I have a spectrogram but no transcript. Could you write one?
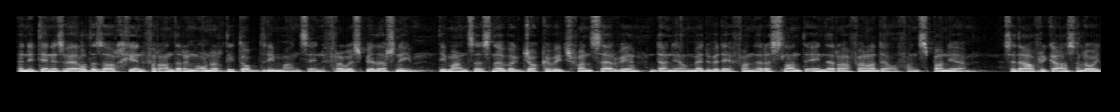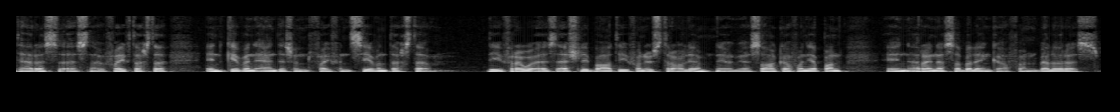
In die tenniswêreld is daar geen verandering onder die top 3 mans en vroue spelers nie. Die mans is Novak Djokovic van Servië, Daniel Medvedev van Rusland en Rafael Nadal van Spanje. Suid-Afrika se Lloyd Harris is nou 50ste en Kevin Anderson 75ste. Die vroue is Ashley Barty van Australië, Naomi Osaka van Japan en Aryna Sabalenka van Belarus.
